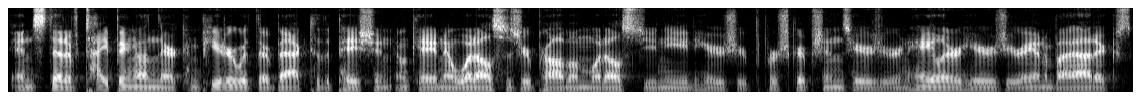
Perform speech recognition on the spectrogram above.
instead of typing on their computer with their back to the patient, okay, now what else is your problem? What else do you need? Here's your prescriptions, here's your inhaler, here's your antibiotics.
